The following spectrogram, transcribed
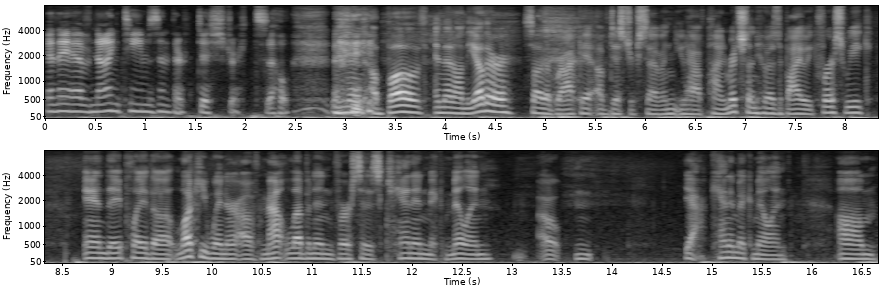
and they have nine teams in their district. So and then above, and then on the other side of the bracket of District Seven, you have Pine Richland, who has a bye week first week, and they play the lucky winner of Mount Lebanon versus Canon-McMillan. Oh, mm, yeah, Canon-McMillan. Um,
